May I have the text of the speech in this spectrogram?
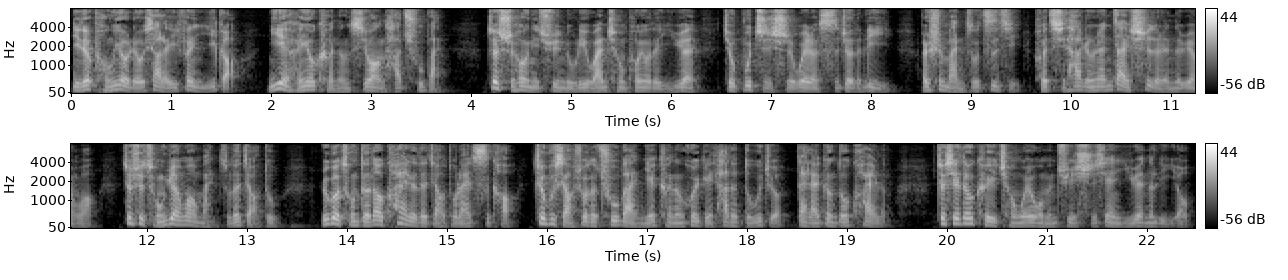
你的朋友留下了一份遗稿，你也很有可能希望他出版。这时候，你去努力完成朋友的遗愿，就不只是为了死者的利益，而是满足自己和其他仍然在世的人的愿望。这是从愿望满足的角度。如果从得到快乐的角度来思考，这部小说的出版也可能会给他的读者带来更多快乐。这些都可以成为我们去实现遗愿的理由。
